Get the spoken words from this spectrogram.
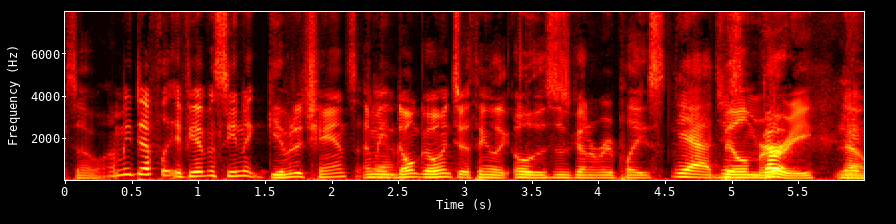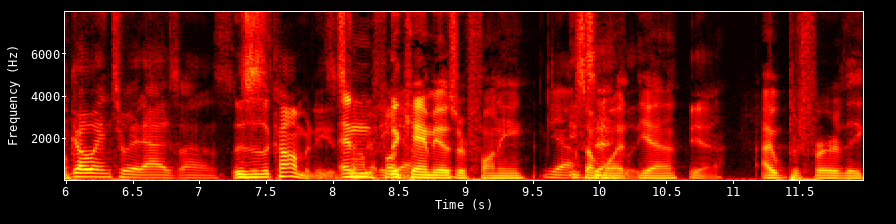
So I mean, definitely, if you haven't seen it, give it a chance. I mean, don't go into it thinking like, oh, this is going to replace yeah, Bill go- Murray. yeah, No. go into it as uh, This is a comedy. It's and gonna the yeah. cameos are funny. yeah. Somewhat. Exactly. Yeah. Yeah, I prefer they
